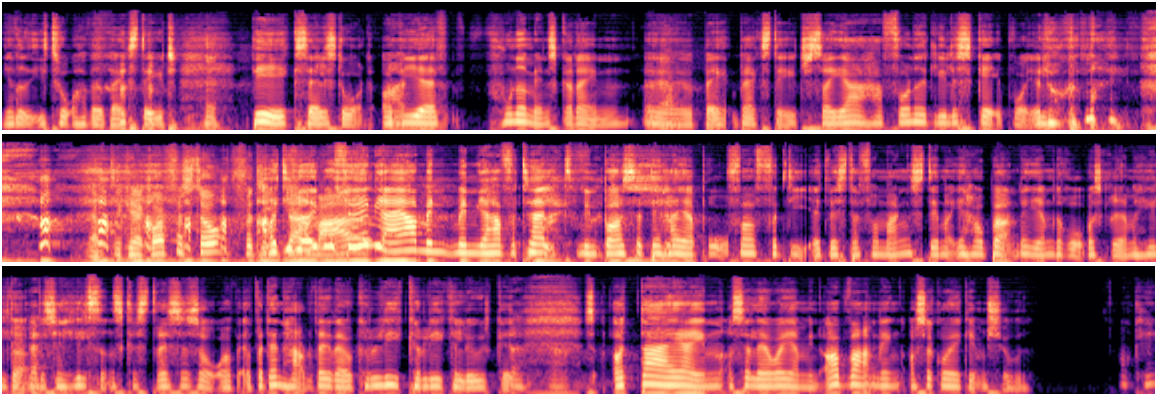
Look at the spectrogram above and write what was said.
jeg ved, I to har været backstage. det er ikke særlig stort, og Nej. vi er 100 mennesker derinde øh, back, backstage. Så jeg har fundet et lille skab, hvor jeg lukker mig ind. Ja, det kan jeg godt forstå, fordi Og de der ved er ikke, hvor meget... fanden jeg er, men, men jeg har fortalt min boss, at det har jeg brug for, fordi at hvis der er for mange stemmer, jeg har jo børn derhjemme, der råber og skriger mig hele dagen, ja. hvis jeg hele tiden skal stresses over, hvordan har du det, der kan du lige, kan du lige, kan du lige, ja, ja. Og der er jeg inde, og så laver jeg min opvarmning, og så går jeg igennem showet. okay.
